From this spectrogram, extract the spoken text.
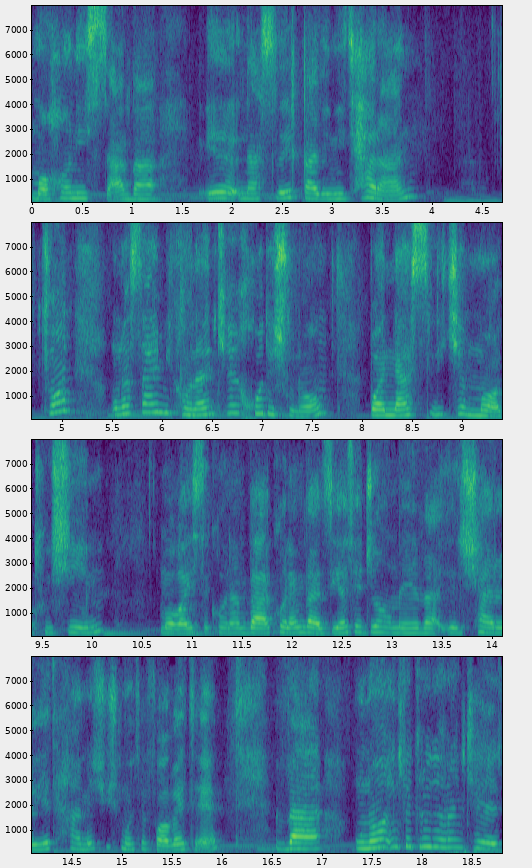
ماها نیستن و نسل قدیمی ترن چون اونا سعی می‌کنن که خودشونو با نسلی که ما توشیم مقایسه کنم و کلا وضعیت جامعه و شرایط همه چیش متفاوته و اونا این فکر رو دارن که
